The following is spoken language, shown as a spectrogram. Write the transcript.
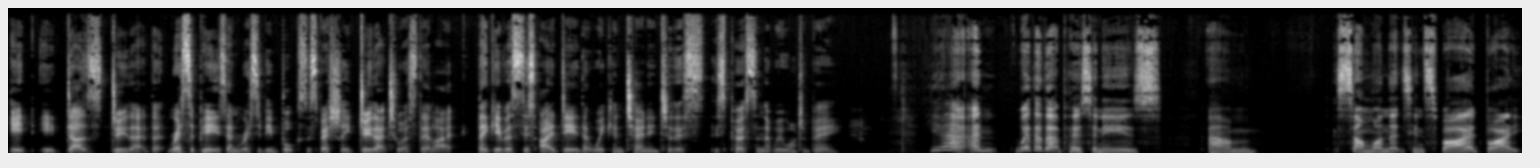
it, it does do that, that recipes and recipe books especially do that to us. They're like, they give us this idea that we can turn into this, this person that we want to be. Yeah, and whether that person is um, someone that's inspired by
